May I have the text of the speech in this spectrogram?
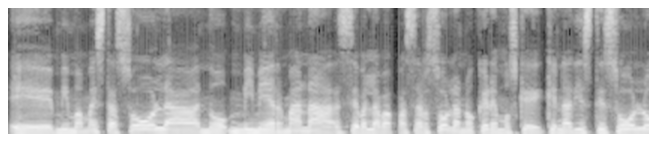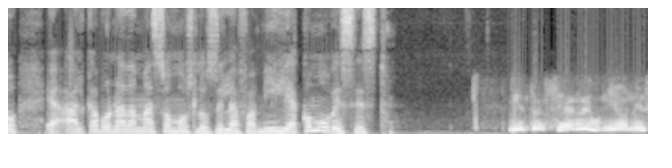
eh, mi mamá está sola, no, mi, hermana se la va a pasar sola, no queremos que, nadie esté solo. Eh, al cabo nada más somos los de la familia. ¿Cómo ves esto? Mientras sea reuniones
